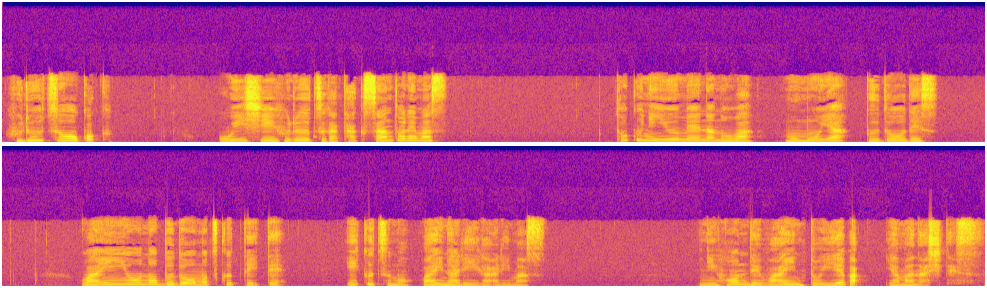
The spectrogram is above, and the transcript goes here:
フルーツ王国。美味しいフルーツがたくさん取れます。特に有名なのは桃やぶどうです。ワイン用のぶどうも作っていて、いくつもワイナリーがあります。日本でワインといえば山梨です。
